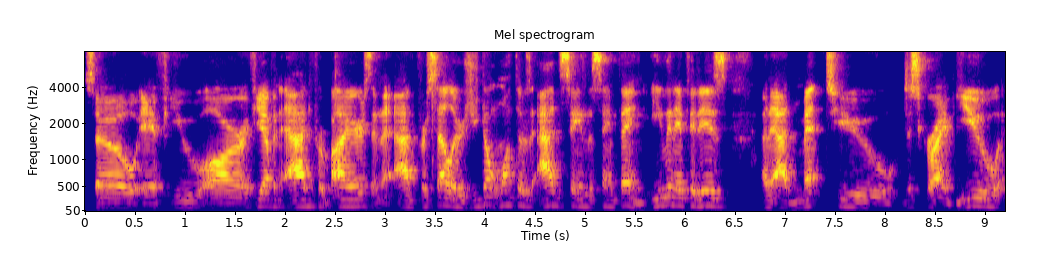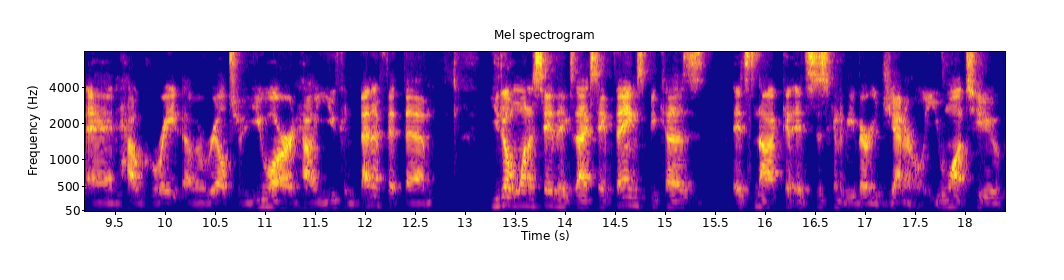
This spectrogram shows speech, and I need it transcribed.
So if you are if you have an ad for buyers and an ad for sellers, you don't want those ads saying the same thing. Even if it is an ad meant to describe you and how great of a realtor you are and how you can benefit them, you don't want to say the exact same things because it's not it's just going to be very general. You want to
